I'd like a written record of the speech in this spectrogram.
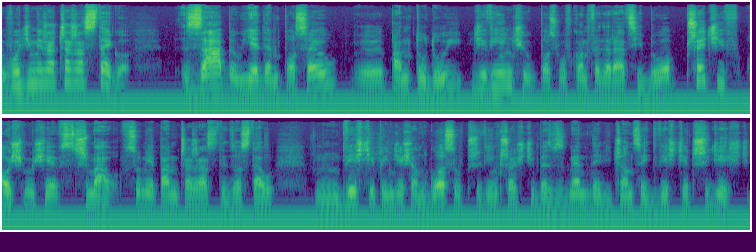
y, Włodzimierza Czarzastego za był jeden poseł, y, pan Tuduj, dziewięciu posłów Konfederacji było przeciw, ośmiu się wstrzymało. W sumie pan Czarzasty dostał 250 mm, głosów przy większości bezwzględnej liczącej 230.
